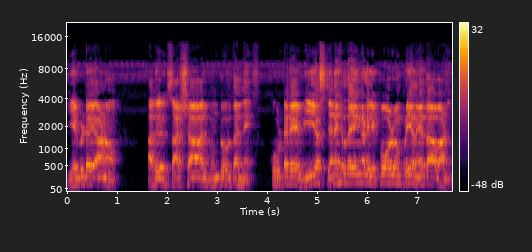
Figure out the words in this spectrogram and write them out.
എവിടെയാണോ അത് സാക്ഷാൽ മുണ്ടൂർ തന്നെ. കൂട്ടരെ വി എസ് ജനഹൃദയങ്ങളിൽ ഇപ്പോഴും പ്രിയ നേതാവാണ്.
